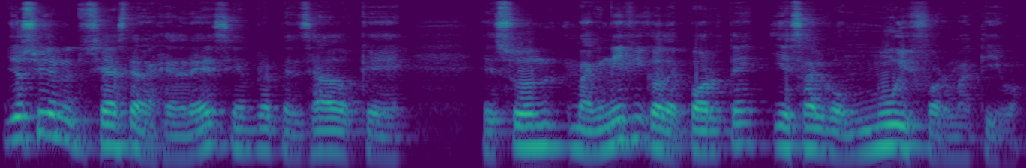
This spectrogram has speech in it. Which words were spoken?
yo soy un entusiasta del ajedrez. Siempre he pensado que es un magnífico deporte y es algo muy formativo.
